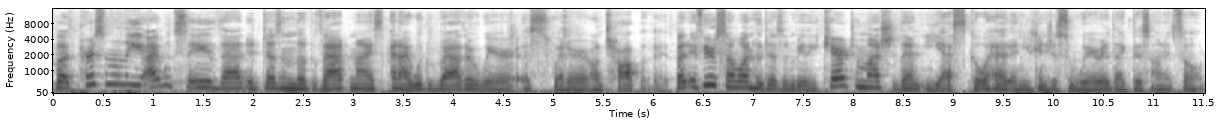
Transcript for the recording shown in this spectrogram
But personally, I would say that it doesn't look that nice and I would rather wear a sweater on top of it. But if you're someone who doesn't really care too much, then yes, go ahead and you can just wear it like this on its own.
